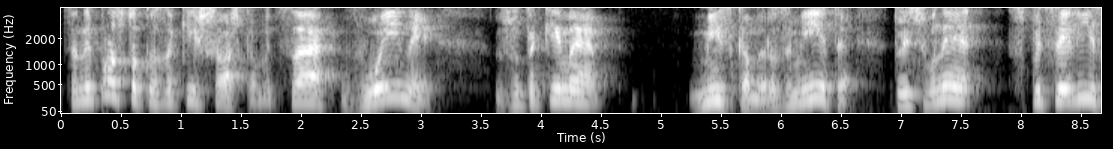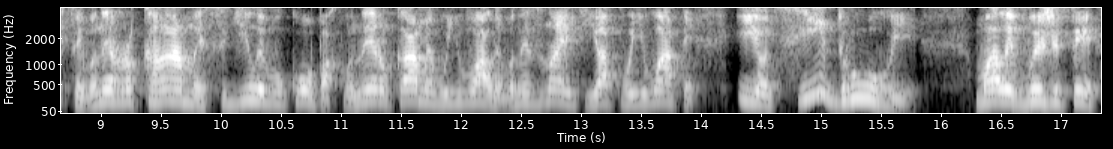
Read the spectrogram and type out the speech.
Це не просто козаки з шашками, це воїни з такими мізками, розумієте? Тобто вони спеціалісти, вони роками сиділи в окопах, вони роками воювали, вони знають, як воювати. І оці другі мали вижити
